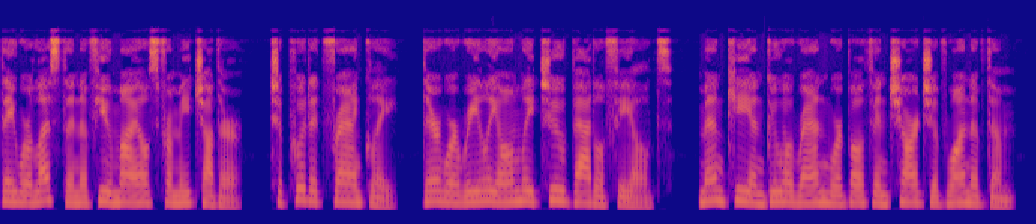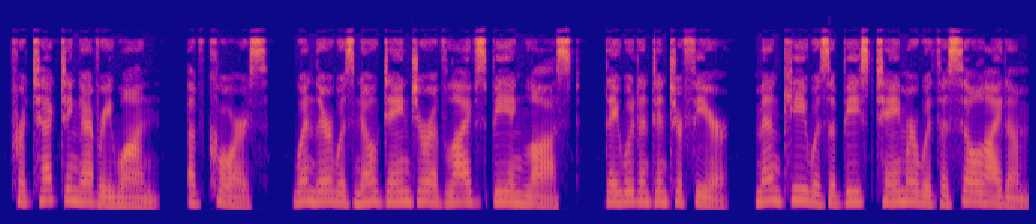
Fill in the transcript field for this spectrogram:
They were less than a few miles from each other. To put it frankly, there were really only two battlefields. Meng Qi and Guo Ran were both in charge of one of them, protecting everyone. Of course, when there was no danger of lives being lost, they wouldn't interfere. Meng Qi was a beast tamer with a soul item.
